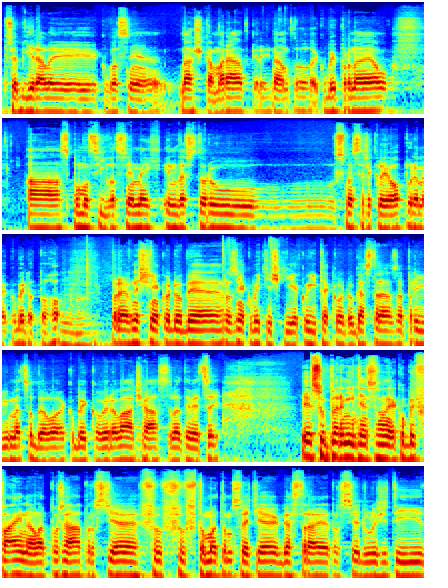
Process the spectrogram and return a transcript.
přebírali jako vlastně náš kamarád, který nám to jakoby pronajal a s pomocí vlastně mých investorů jsme si řekli, jo, půjdeme jakoby do toho. Mm-hmm. Protože v dnešní jako době hrozně jakoby těžký jako jít jako do gastra, za první víme, co bylo, jakoby covidová část, tyhle ty věci je super mít něco jakoby fajn, ale pořád prostě v, v, v tomhle světě gastra je prostě důležitý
